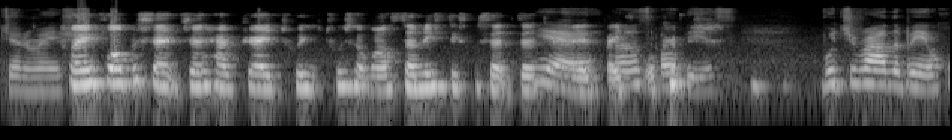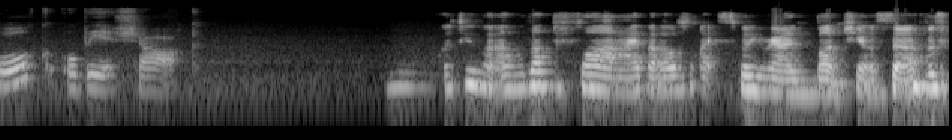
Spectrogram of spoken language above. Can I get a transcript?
generation. Twenty-four percent said have created Twitter, while seventy-six percent said Yeah, created that was Facebook. obvious. Would you rather be a hawk or be a shark? I do. I would love to fly, but I was like swimming around and munching on surfers.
